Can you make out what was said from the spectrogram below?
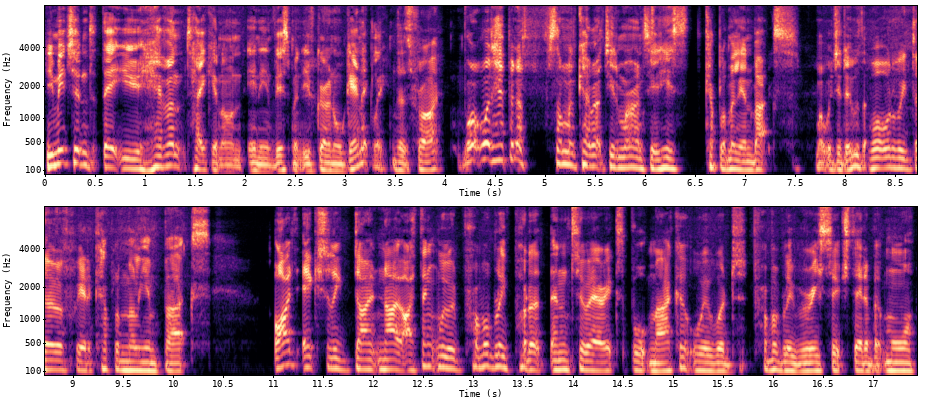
You mentioned that you haven't taken on any investment, you've grown organically. That's right. What would happen if someone came up to you tomorrow and said, here's a couple of million bucks? What would you do with it? What would we do if we had a couple of million bucks? I actually don't know. I think we would probably put it into our export market. We would probably research that a bit more.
